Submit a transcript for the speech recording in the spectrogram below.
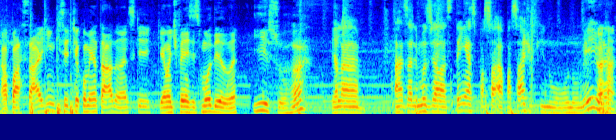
a passagem que você tinha comentado antes, que, que é uma diferença desse modelo, né? Isso, aham. Ela. As alemãs elas têm as passa- a passagem aqui no, no meio, né?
